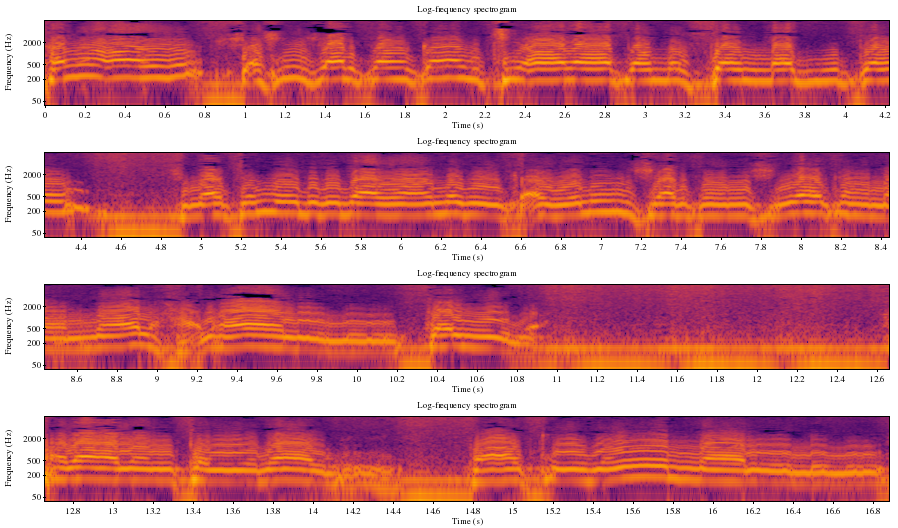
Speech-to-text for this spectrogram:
کنا آئے ششی شرطان کان چی آلات مستند بودن شما دعوانه بید که اولین شرط مشیه که مال حلالی بی طیبه حلالا طیبه بی پاکیزه مالی بی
